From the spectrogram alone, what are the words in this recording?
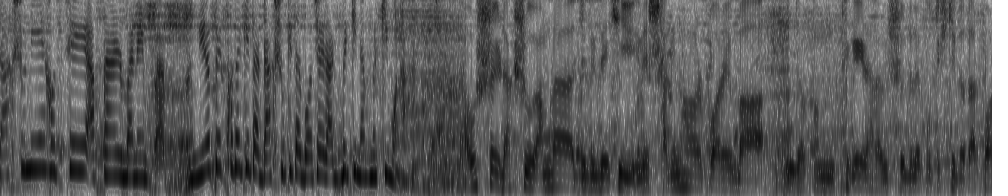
ডাকসু নিয়ে হচ্ছে আপনার মানে নিরপেক্ষতা কি তার ডাকসু কি তার বজায় রাখবে কিনা? আপনার কি মনে হয়? অবশ্যই ডাকসু, আমরা যদি দেখি দেশ স্বাধীন হওয়ার পরে বা যখন থেকেই ঢাকা বিশ্ববিদ্যালয় প্রতিষ্ঠিত, তারপর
